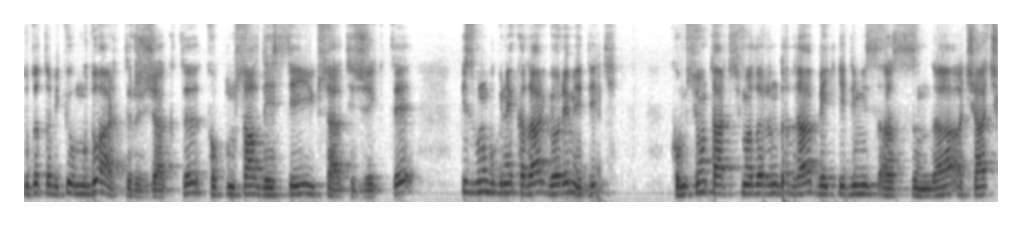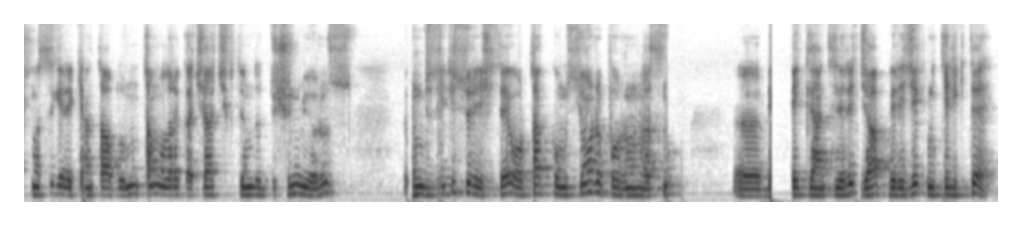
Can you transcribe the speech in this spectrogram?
Bu da tabii ki umudu arttıracaktı, toplumsal desteği yükseltecekti. Biz bunu bugüne kadar göremedik. Komisyon tartışmalarında da beklediğimiz aslında açığa çıkması gereken tablonun tam olarak açığa çıktığını da düşünmüyoruz. Önümüzdeki süreçte ortak komisyon raporunun aslında e, beklentilere cevap verecek nitelikte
